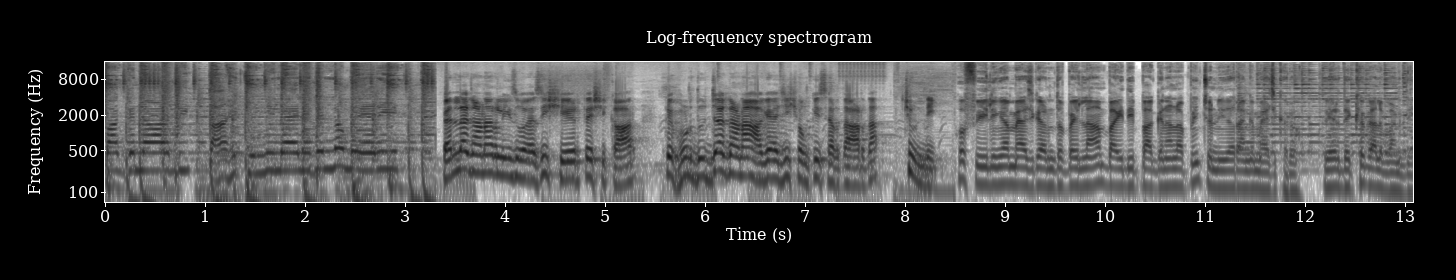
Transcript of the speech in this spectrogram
ਪੱਗ ਨਾਲ ਦੀ। ਤਾਂ ਹੀ ਚੁੰਨੀ ਲੈ ਲਈ ਦਿਲੋਂ ਮੇਰੀ। ਪਹਿਲਾ ਗਾਣਾ ਰਿਲੀਜ਼ ਹੋਇਆ ਸੀ ਸ਼ੇਰ ਤੇ ਸ਼ਿਕਾਰ ਤੇ ਹੁਣ ਦੂਜਾ ਗਾਣਾ ਆ ਗਿਆ ਜੀ ਸ਼ੌਂਕੀ ਸਰਦਾਰ ਦਾ ਚੁੰਨੀ। ਉਹ ਫੀਲਿੰਗਾਂ ਮੈਚ ਕਰਨ ਤੋਂ ਪਹਿਲਾਂ ਬਾਈ ਦੀ ਪੱਗ ਨਾਲ ਆਪਣੀ ਚੁੰਨੀ ਦਾ ਰੰਗ ਮੈਚ ਕਰੋ। ਫਿਰ ਦੇਖਿਓ ਗੱਲ ਬਣਦੀ।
